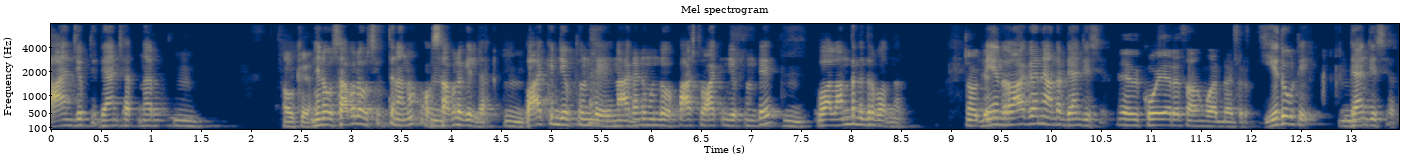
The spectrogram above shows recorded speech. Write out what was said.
ఆయన చెప్తే డ్యాన్స్ చేస్తున్నారు. నేను ఒక సభలో చెప్తున్నాను ఒక. సభలోకి వెళ్ళా. వాక్యం చెప్తుంటే నాకంటే ముందు ఒక పాస్ట్ వాక్యం చెప్తుంటే వాళ్ళందరూ నిద్రపోతున్నారు. నేను రాగానే అందరు డ్యాన్స్ చేశారు. కోయారా సాంగ్ పాడినట్టు. ఏదో ఒకటి డ్యాన్స్ చేశారు.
